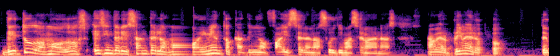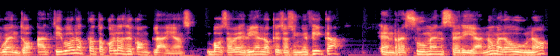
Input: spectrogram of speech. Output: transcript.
De todos modos, es interesante los movimientos que ha tenido Pfizer en las últimas semanas. A ver, primero, te cuento, activó los protocolos de compliance. Vos sabés bien lo que eso significa. En resumen, sería, número uno,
